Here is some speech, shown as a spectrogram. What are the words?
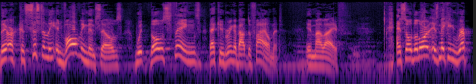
they are consistently involving themselves with those things that can bring about defilement in my life. And so the Lord is making rep-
